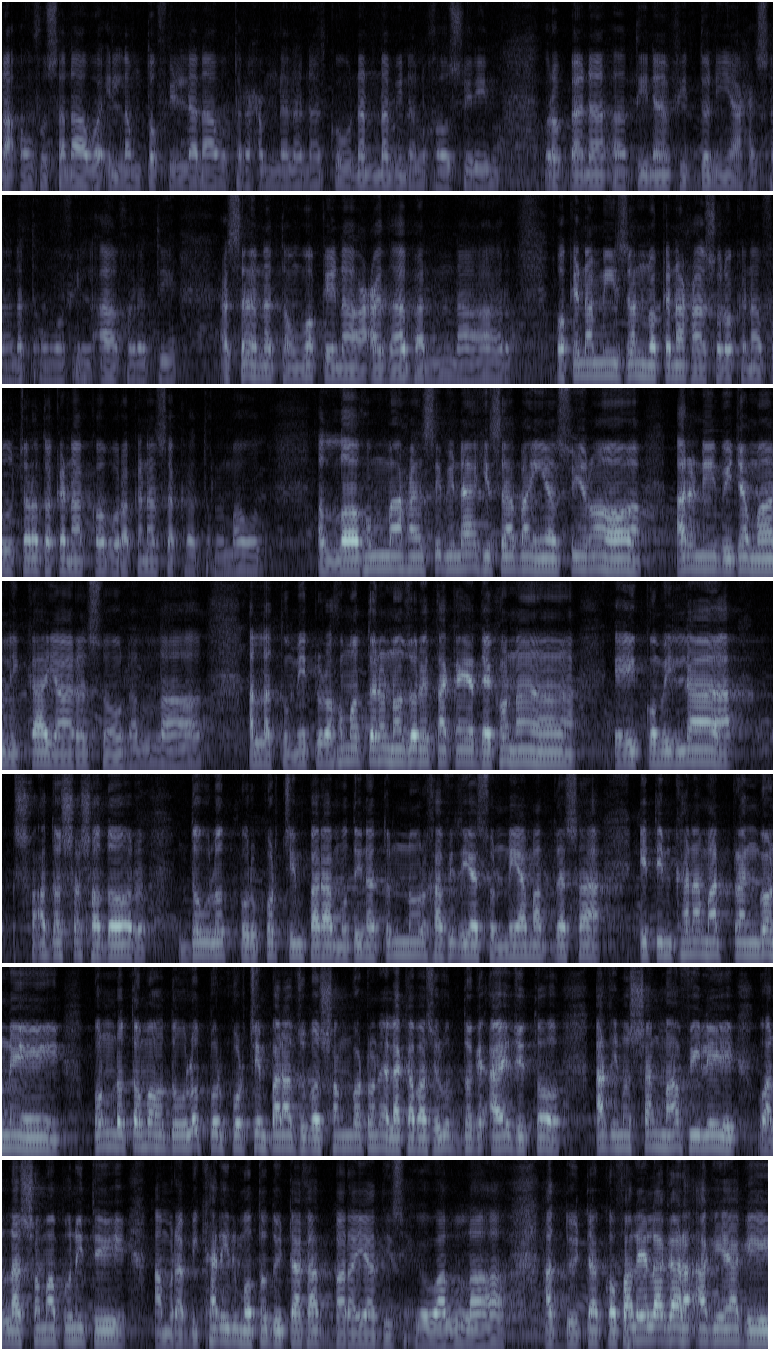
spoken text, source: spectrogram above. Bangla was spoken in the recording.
ظلمنا أنفسنا وإن لم تغفر لنا وترحمنا لنكونن من الخاسرين ربنا آتنا في الدنيا حسنة وفي الآخرة حسنة وقنا عذاب النار وقنا ميزان وقنا حاشر وقنا فلتر وقنا قبر وقنا سكرة الموت اللهم حاسبنا حسابا يسيرا আরনি বিজামালিকা ইয়া রাসূলুল্লাহ আল্লাহ তুমি একটু রহমতের নজরে তাকায় দেখো না এই কুমিল্লা সদস্য সদর দৌলতপুর পশ্চিমপাড়া মদিনাতুন্নুর হাফিজিয়া সুন্নিয়া মাদ্রাসা ইতিমখানা মাঠ প্রাঙ্গণে পনেরোতম দৌলতপুর পশ্চিমপাড়া যুব সংগঠন এলাকাবাসীর উদ্যোগে আয়োজিত আজিমুসান মাহফিলে ও আল্লাহ সমাপনীতে আমরা ভিখারির মতো দুইটা হাত বাড়াইয়া দিছি। ও আল্লাহ, আর দুইটা কপালে লাগার আগে আগে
